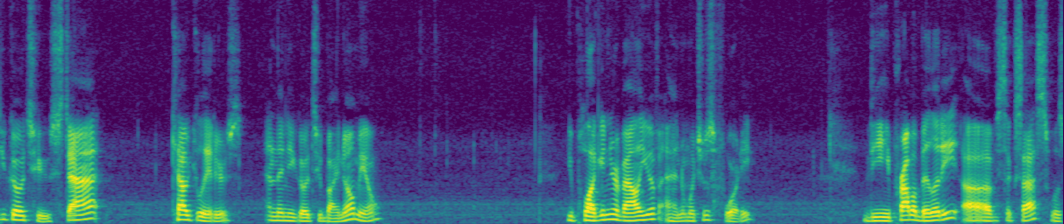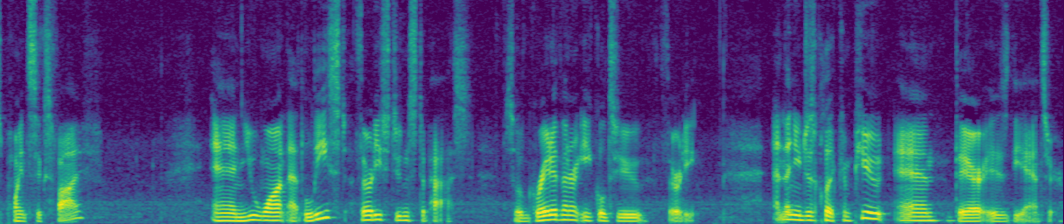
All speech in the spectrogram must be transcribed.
you go to stat, calculators, and then you go to binomial. You plug in your value of n, which was 40. The probability of success was 0.65. And you want at least 30 students to pass. So greater than or equal to 30. And then you just click compute, and there is the answer.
